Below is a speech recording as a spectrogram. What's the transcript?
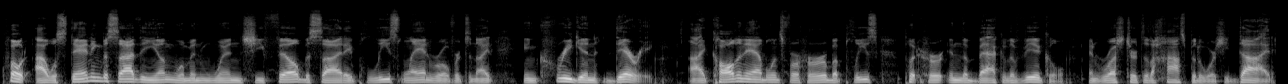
Quote, I was standing beside the young woman when she fell beside a police Land Rover tonight in Creggan, Derry. I called an ambulance for her, but police put her in the back of the vehicle and rushed her to the hospital where she died.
